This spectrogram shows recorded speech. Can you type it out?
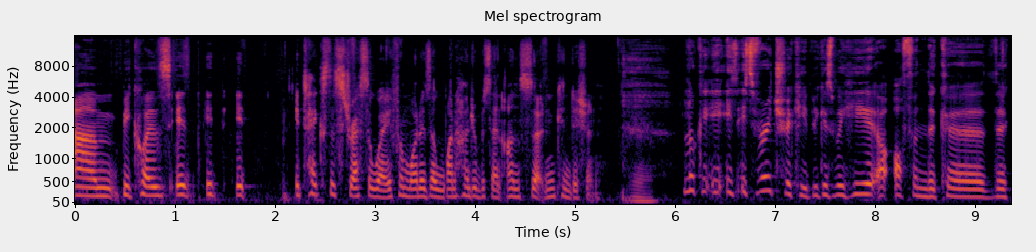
um, because it, it, it, it, takes the stress away from what is a 100% uncertain condition. Yeah. Look, it's very tricky because we hear often the, the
